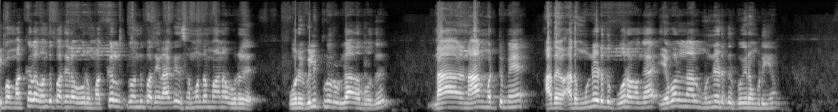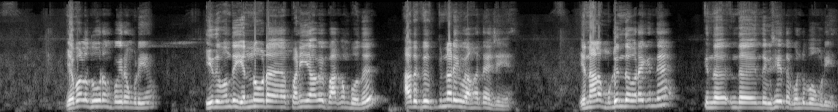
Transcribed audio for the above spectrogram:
இப்போ மக்களை வந்து பார்த்தீங்கன்னா ஒரு மக்களுக்கு வந்து பார்த்தீங்கன்னாக்க இது சம்மந்தமான ஒரு ஒரு விழிப்புணர்வு இல்லாத போது நான் நான் மட்டுமே அதை அதை முன்னெடுத்து போகிறவங்க எவ்வளோ நாள் முன்னெடுத்து போயிட முடியும்? எவ்வளோ தூரம் போயிட முடியும்? இது வந்து என்னோட பணியாகவே பார்க்கும்போது அதுக்கு பின்னாடி வாங்கத்தான் செய்யும். என்னால் முடிந்த வரைக்கும் தான் இந்த இந்த இந்த விஷயத்தை கொண்டு போக முடியும்.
